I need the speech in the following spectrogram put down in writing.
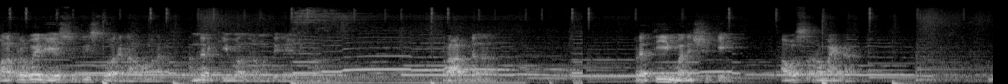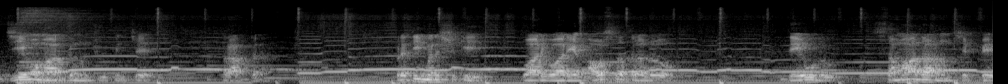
మన ప్రభు అయిన యేసుక్రీస్తు వారి నామన అందరికీ వందనము తెలియజేస్తున్నాను. ప్రార్థన ప్రతి మనిషికి అవసరమైన జీవ మార్గమును చూపించే ప్రార్థన. ప్రతి మనిషికి వారి వారి అవసరతలలో దేవుడు సమాధానం చెప్పే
